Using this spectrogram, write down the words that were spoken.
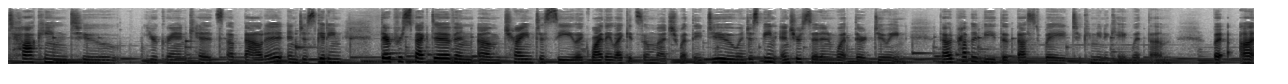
talking to your grandkids about it and just getting their perspective and um, trying to see like why they like it so much, what they do, and just being interested in what they're doing. That would probably be the best way to communicate with them. But uh,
